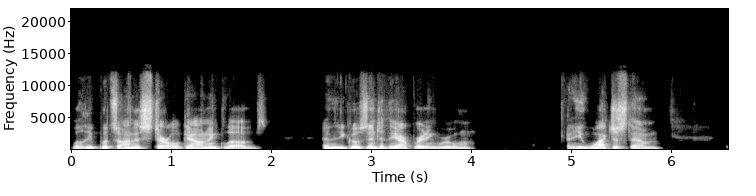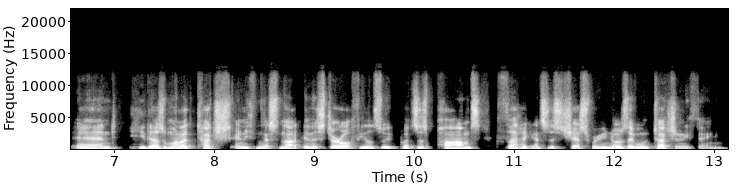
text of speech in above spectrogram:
while he puts on his sterile gown and gloves. And then he goes into the operating room and he watches them. And he doesn't want to touch anything that's not in the sterile field. So he puts his palms flat against his chest where he knows they won't touch anything.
